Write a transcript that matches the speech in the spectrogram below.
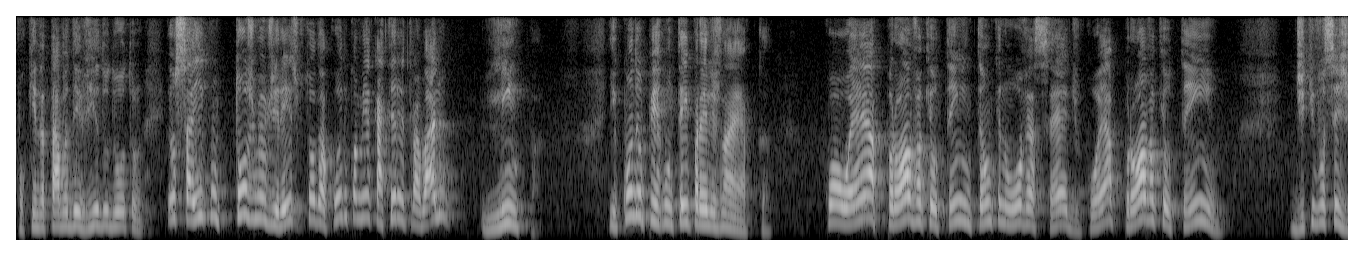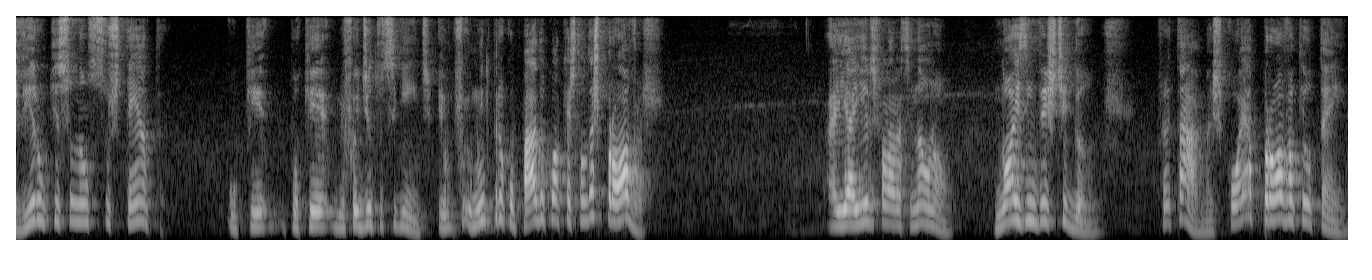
Porque ainda estava devido do outro ano. Eu saí com todos os meus direitos, com todo acordo, com a minha carteira de trabalho limpa. E quando eu perguntei para eles na época, qual é a prova que eu tenho então que não houve assédio? Qual é a prova que eu tenho de que vocês viram que isso não se sustenta? O que, porque me foi dito o seguinte: eu fui muito preocupado com a questão das provas. Aí, aí eles falaram assim: não, não, nós investigamos. Eu falei, tá, mas qual é a prova que eu tenho?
